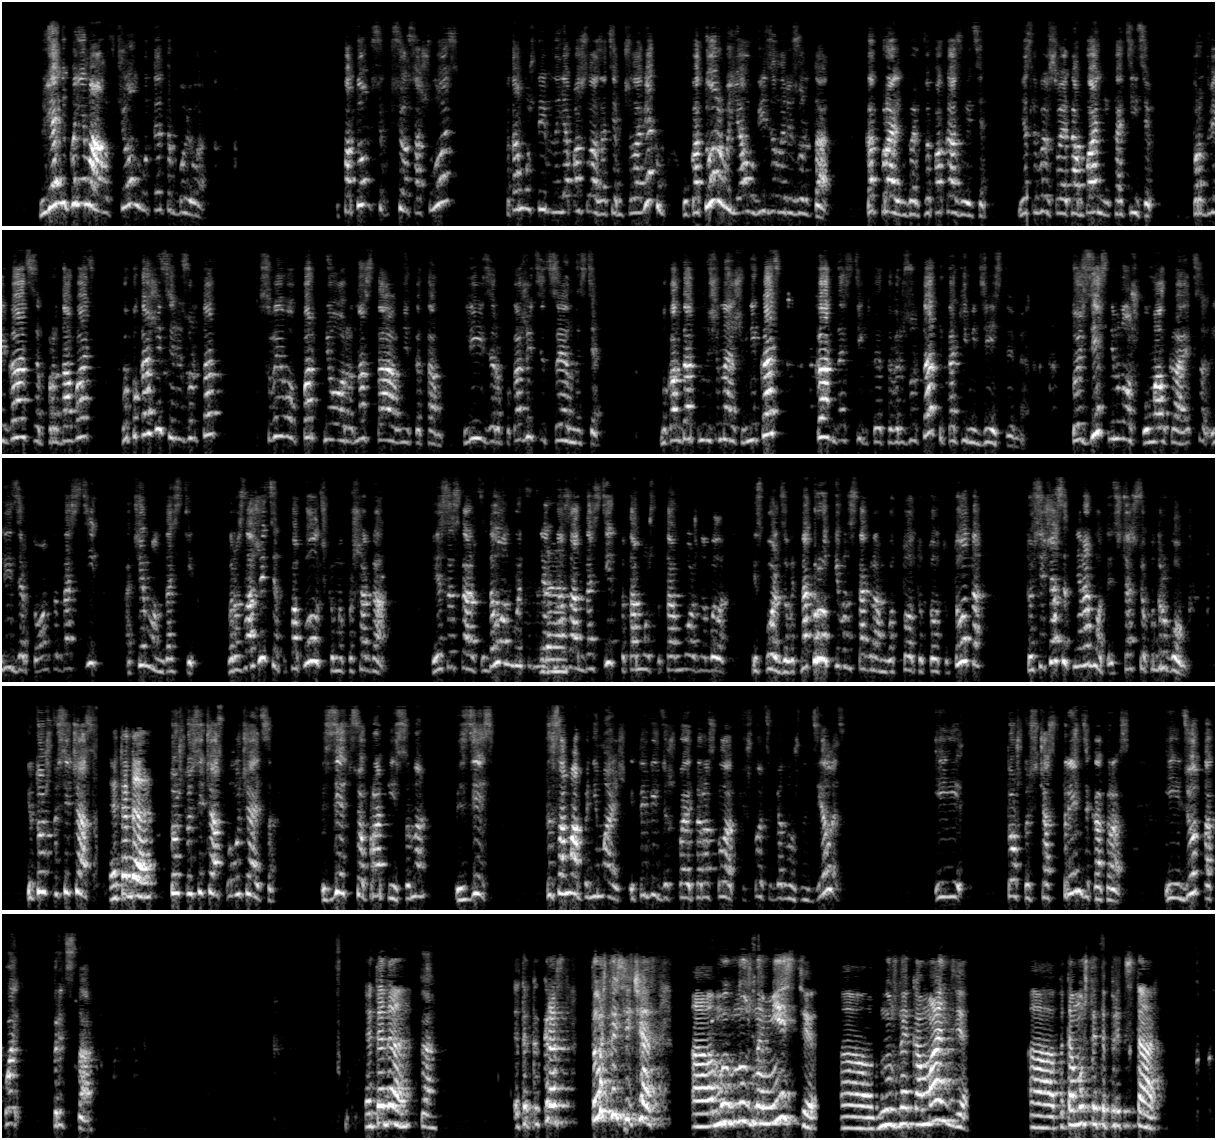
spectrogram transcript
Но я не понимала, в чем вот это было. Потом все, все сошлось, потому что именно я пошла за тем человеком, у которого я увидела результат. Как правильно говорят, вы показываете, если вы в своей компании хотите продвигаться, продавать, Вы покажите результат своего партнера, наставника, там, лидера, покажите ценности. Но когда ты начинаешь вникать, как достиг ты этого результата, какими действиями, то здесь немножко умолкается. Лидер-то он-то достиг. А чем он достиг? Вы разложите это по полочкам и по шагам. Если скажете, да он 8 лет да. назад достиг, потому что там можно было использовать накрутки в Инстаграм, вот то-то, то-то, то-то, то сейчас это не работает, сейчас все по-другому. И то, что сейчас... Это да. То, что сейчас получается, здесь все прописано, здесь ты сама понимаешь, и ты видишь по этой раскладке, что тебе нужно делать, и то, что сейчас в тренде как раз, и идет такой предстарт. Это да. Да. Это как раз то, что сейчас мы в нужном месте, а, в нужной команде, а, потому что это предстарт.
